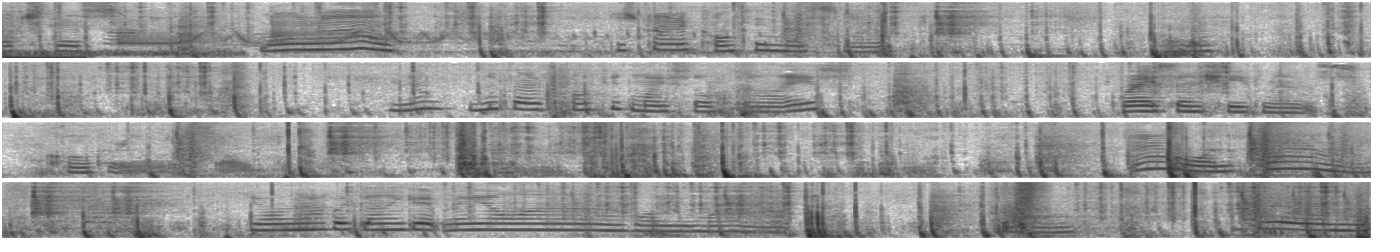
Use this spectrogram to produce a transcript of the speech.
watch this. Oh no! Just trying to conquer myself. Look, I've conquered myself, guys. Grace and achievements. Conquering yourself. On the phone. You're never gonna get me alone. or you might. Hmm. Yeah, I'm the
